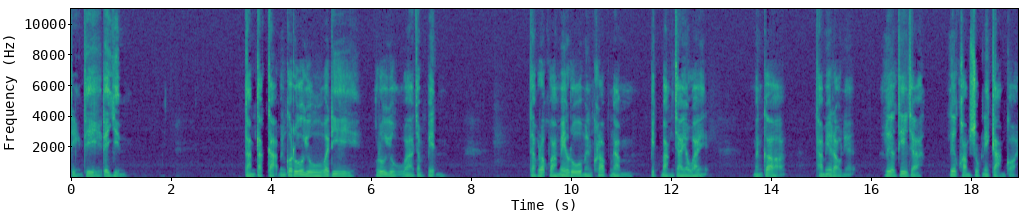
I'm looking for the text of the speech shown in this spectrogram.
สิ่งที่ได้ยิน ตามตักกะมันก็รู้อยู่ว่าดี รู้อยู่ว่าจำเป็น แต่เพราะความไม่รู้มันครอบงำปิดบังใจเอาไว้ มันก็ทำให้เราเนี่ยเลือกที่จะเลือกความสุขในกามก่อน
